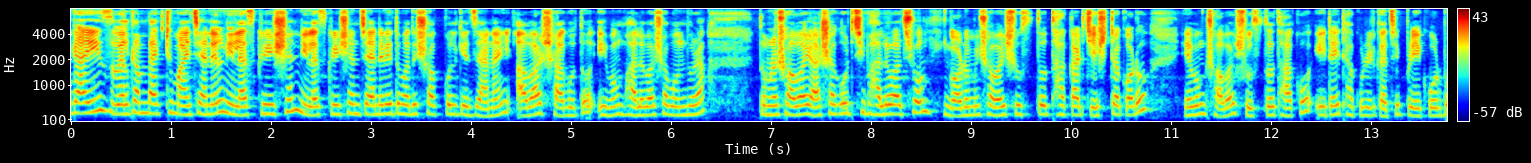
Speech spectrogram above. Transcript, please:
Hi guys welcome back to my channel Neelas creation Neelas creation চ্যানেলে তোমাদের সকলকে জানাই আবার স্বাগত এবং ভালোবাসা, বন্ধুরা। তোমরা সবাই আশা করছি ভালো আছো। গরমে সবাই সুস্থ থাকার চেষ্টা করো এবং সবাই সুস্থ থাকো, এটাই ঠাকুরের কাছে প্রে করব।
